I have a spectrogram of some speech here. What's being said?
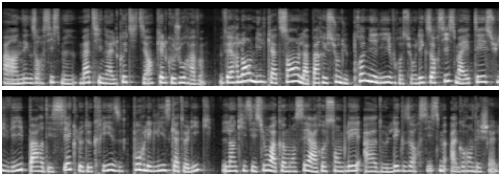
à un exorcisme matinal quotidien quelques jours avant. Vers l'an 1400, la parution du premier livre sur l'exorcisme a été suivie par des siècles de crise pour l'Église catholique. L'Inquisition a commencé à ressembler à de l'exorcisme à grande échelle.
